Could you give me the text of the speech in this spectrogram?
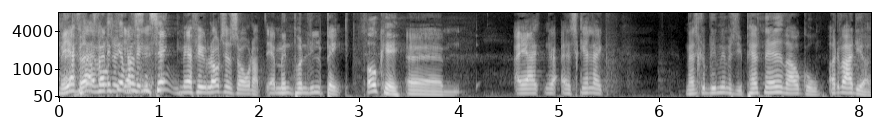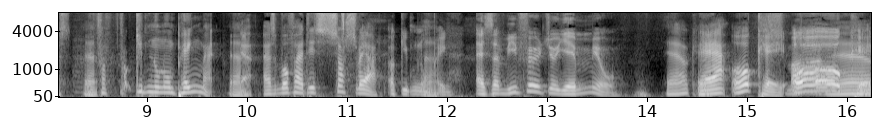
Men jeg fik, lov var det der, var sådan en seng? Men jeg fik lov til at sove der. Ja, men på en lille bænk. Okay. Øhm, og jeg, jeg skal heller ikke... Man skal blive med med at sige, personalet var jo god, og det var de også. Ja. For, for, giv dem nogle, nogle penge, mand. Ja. Ja. Altså, hvorfor er det så svært at give dem nogle Ja. penge? Altså, vi fødte jo hjemme jo. Ja, okay. Ja, okay, okay, Ja,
